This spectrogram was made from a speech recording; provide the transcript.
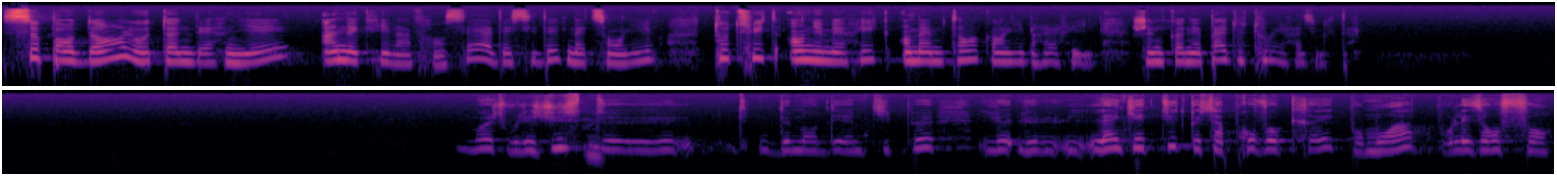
Cependant, l'automne dernier, un écrivain français a décidé de mettre son livre tout de suite en numérique en même temps qu'en librairie. Je ne connais pas du tout les résultats. Moi, je voulais juste euh, demander un petit peu l'inquiétude que ça provoquerait pour moi, pour les enfants.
